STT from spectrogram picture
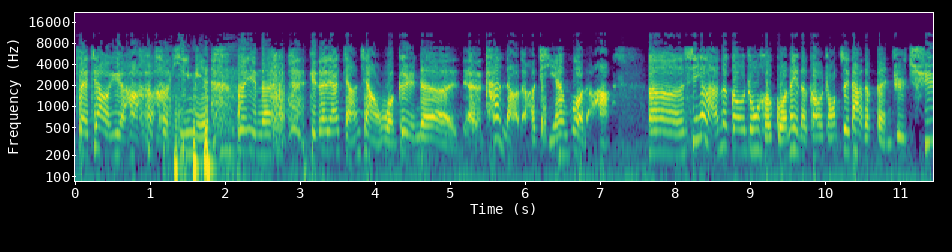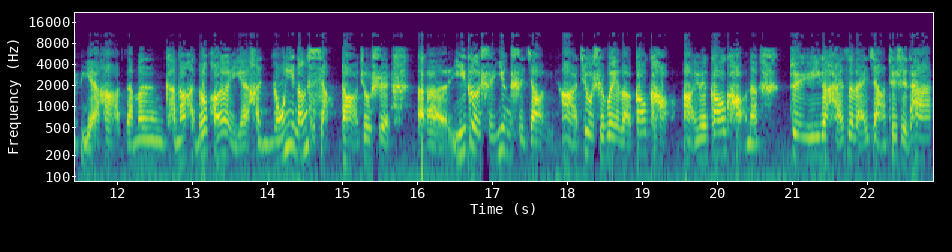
在教育哈 和移民，所以呢给大家讲讲我个人的呃看到的和体验过的哈。呃，新西兰的高中和国内的高中最大的本质区别哈，咱们可能很多朋友也很容易能想到，就是呃，一个是应试教育啊，就是为了高考啊，因为高考呢，对于一个孩子来讲，这是他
